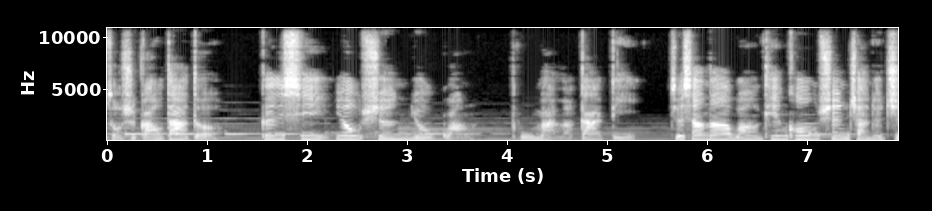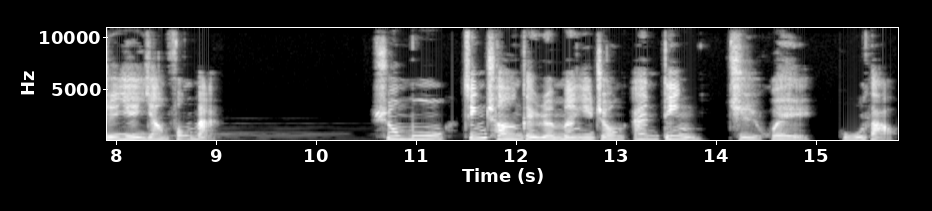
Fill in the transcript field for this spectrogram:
总是高大的，根系又深又广，铺满了大地，就像那往天空伸展的枝叶一样丰满。树木经常给人们一种安定、智慧、古老，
